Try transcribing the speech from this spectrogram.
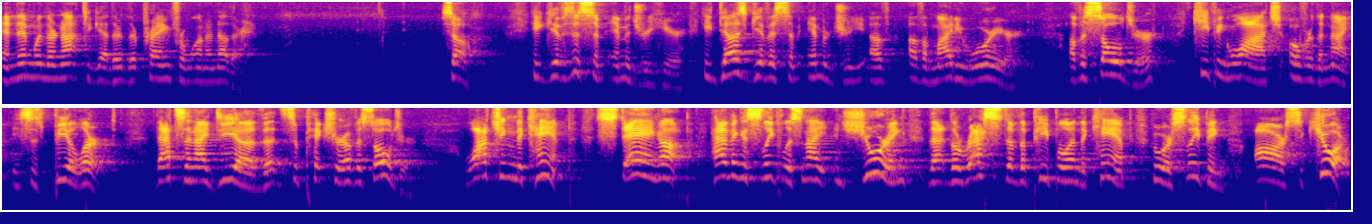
And then when they're not together, they're praying for one another. So, he gives us some imagery here. He does give us some imagery of, of a mighty warrior, of a soldier keeping watch over the night. He says, Be alert. That's an idea, that's a picture of a soldier. Watching the camp, staying up, having a sleepless night, ensuring that the rest of the people in the camp who are sleeping are secure.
